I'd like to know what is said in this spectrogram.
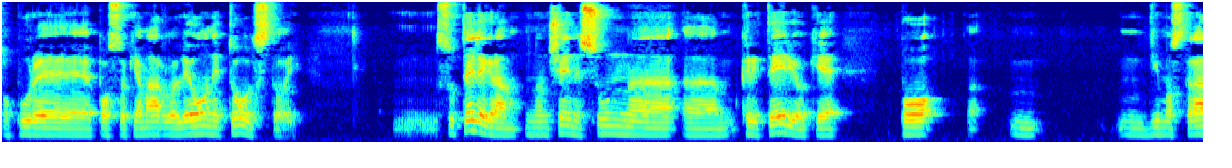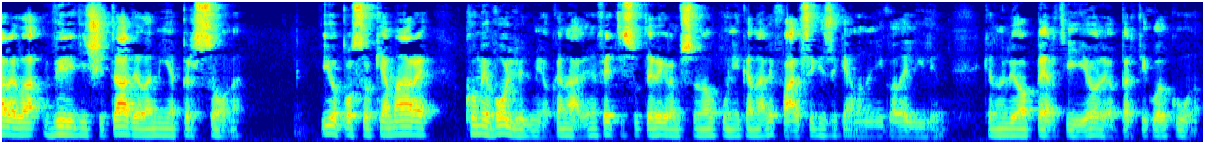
oppure posso chiamarlo Leone Tolstoi. Su Telegram non c'è nessun uh, criterio che può uh, dimostrare la veridicità della mia persona. Io posso chiamare come voglio il mio canale. In effetti su Telegram ci sono alcuni canali falsi che si chiamano Nicola Lilin, che non li ho aperti io, li ho aperti qualcuno.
